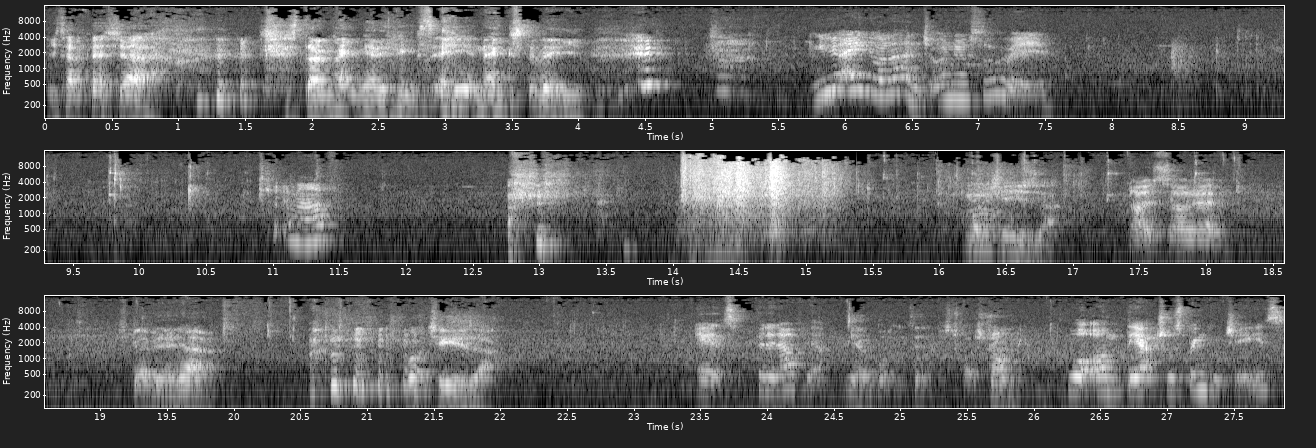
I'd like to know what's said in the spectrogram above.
You take a piss, yeah? Just don't make me anything to eat next to me. You ate your lunch on your story. Shut your mouth. What cheese is that? That is so good. It's of it, yeah. what cheese is that? It's Philadelphia. Yeah, what is it? It's quite strong. What on the actual sprinkle cheese?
